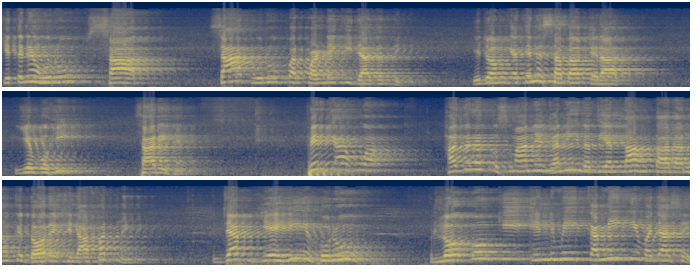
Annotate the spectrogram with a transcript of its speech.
कितने हरूफ? सात। सात हरूफ पर पढ़ने की इजाज़त दी। ये जो हम कहते हैं ना, सबा किरात, ये वही सारी हैं। फिर क्या हुआ? हज़रत उस्मान गनी रज़ी अल्लाह तु के दौरे खिलाफत में, जब यही हरूफ लोगों की इल्मी कमी की वजह से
